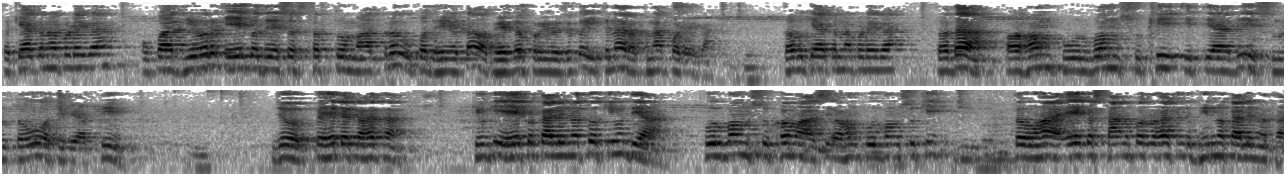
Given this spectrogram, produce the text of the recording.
तो क्या करना पड़ेगा? उपाधि और एक देश तत्व मात्र उपधेय का अभेद, प्रयोजक, इतना रखना पड़ेगा। तब क्या करना पड़ेगा? तदा अहम पूर्वम सुखी इत्यादि स्मृतो अतिव्याप्ति। जो पहले कहा था, क्योंकि एक कालीन तो क्यों दिया? पूर्वम सुखम आसी अहम पूर्वम सुखी। तो वहाँ एक स्थान पर रहा, किंतु भिन्न कालीन था।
